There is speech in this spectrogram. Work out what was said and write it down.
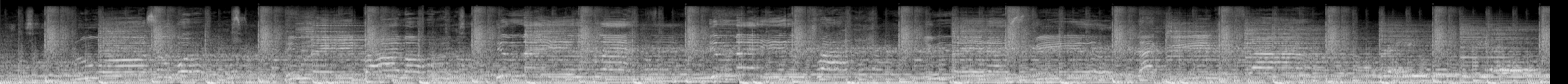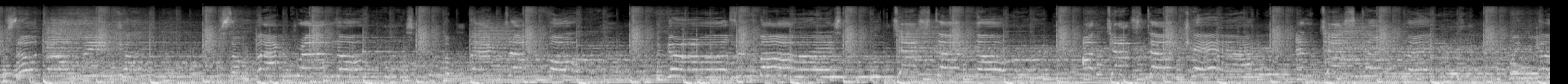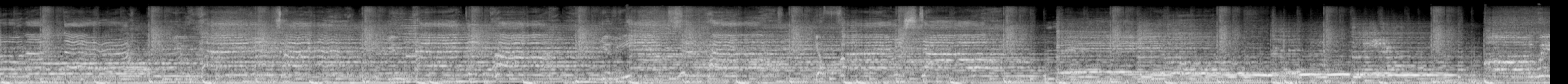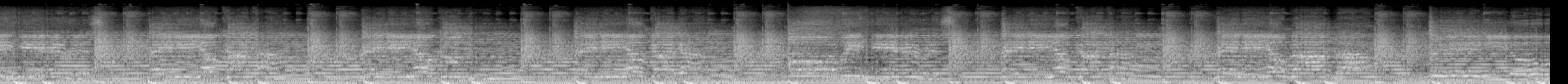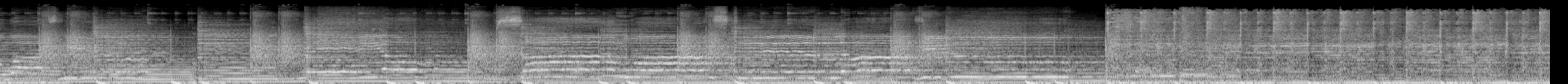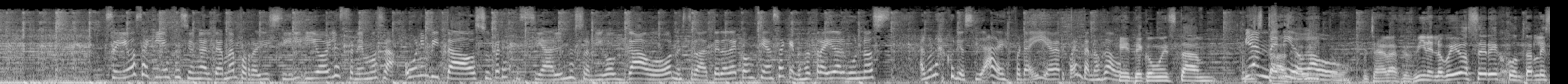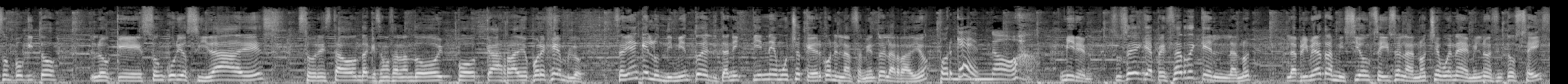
Tenemos a un invitado súper especial, nuestro amigo Gabo, nuestro datero de confianza, que nos ha traído algunos, algunas curiosidades por ahí. A ver, cuéntanos, Gabo. Gente, ¿cómo están? ¿Cómo Bienvenido, estás, Gabo. Gabito? Muchas gracias. Miren, lo que voy a hacer es contarles un poquito lo que son curiosidades sobre esta onda que estamos hablando hoy, podcast, radio. Por ejemplo, ¿sabían que el hundimiento del Titanic tiene mucho que ver con el lanzamiento de la radio? ¿Por qué? No. Miren, sucede que a pesar de que la, no- la primera transmisión se hizo en la Nochebuena de 1906,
